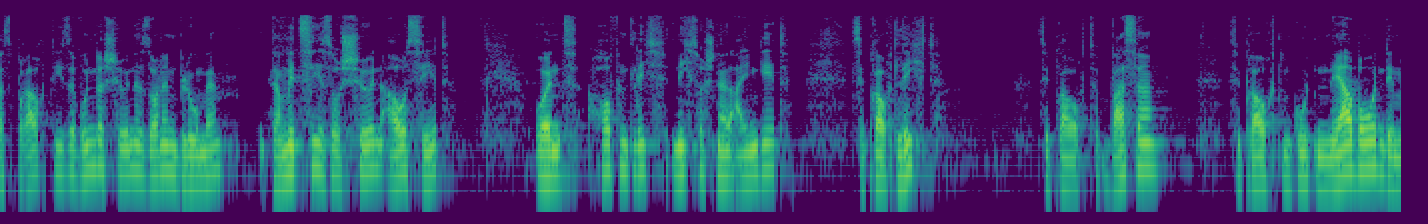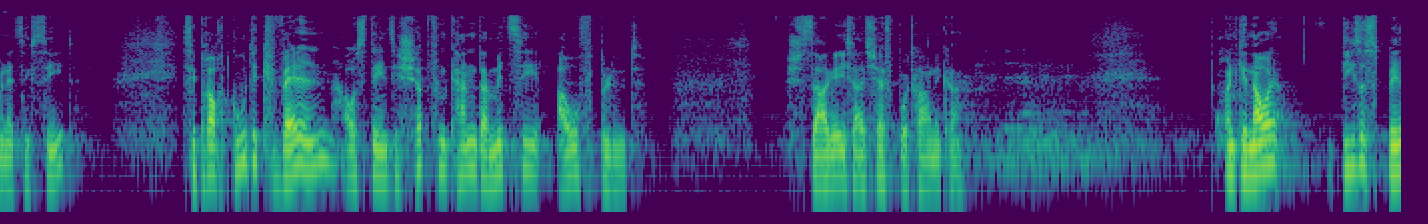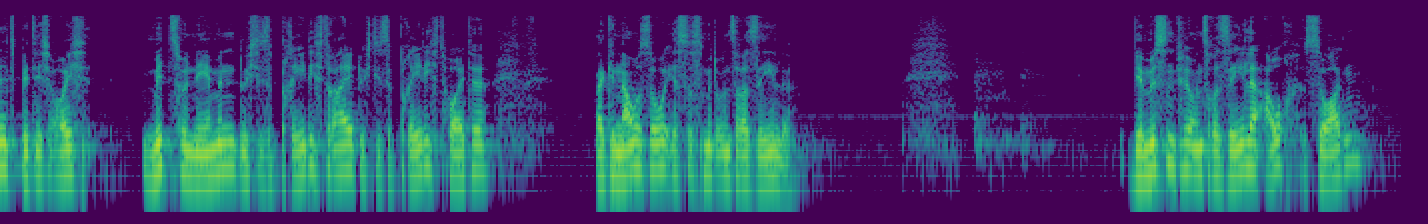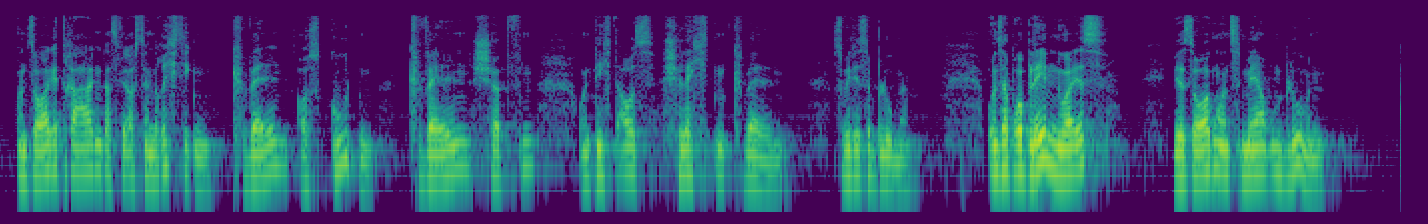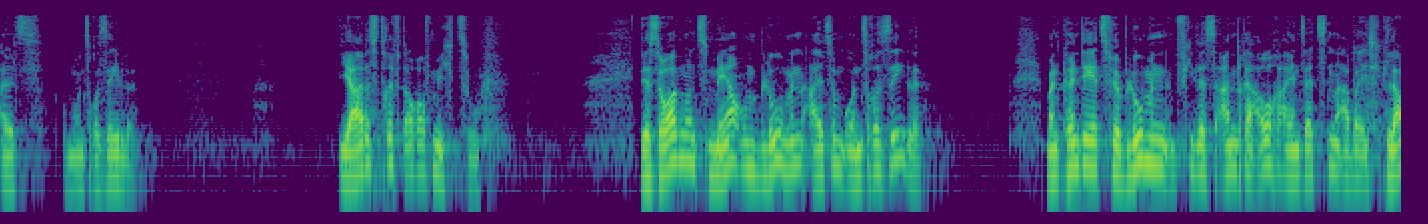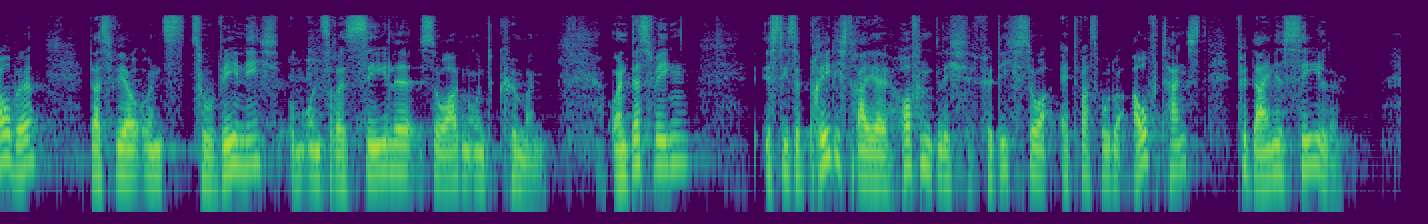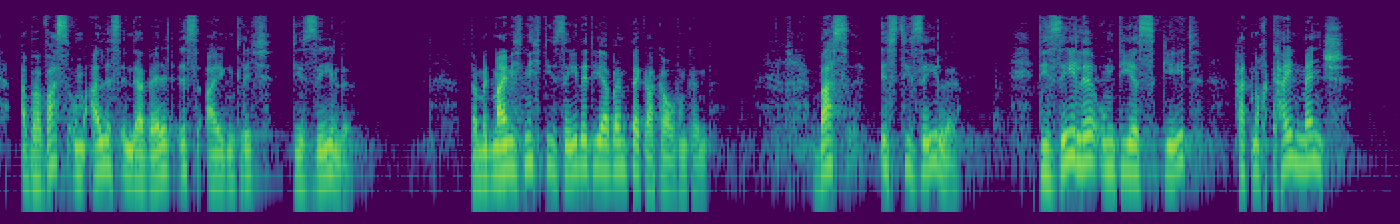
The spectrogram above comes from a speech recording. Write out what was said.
Was braucht diese wunderschöne Sonnenblume, damit sie so schön aussieht und hoffentlich nicht so schnell eingeht? Sie braucht Licht, sie braucht Wasser, sie braucht einen guten Nährboden, den man jetzt nicht sieht. Sie braucht gute Quellen, aus denen sie schöpfen kann, damit sie aufblüht. Sage ich als Chefbotaniker. Und genau dieses Bild bitte ich euch mitzunehmen durch diese Predigtreihe, durch diese Predigt heute, weil genau so ist es mit unserer Seele. Wir müssen für unsere Seele auch sorgen und Sorge tragen, dass wir aus den richtigen Quellen, aus guten Quellen schöpfen und nicht aus schlechten Quellen, so wie diese Blume. Unser Problem nur ist, wir sorgen uns mehr um Blumen als um unsere Seele. Ja, das trifft auch auf mich zu. Wir sorgen uns mehr um Blumen als um unsere Seele. Man könnte jetzt für Blumen vieles andere auch einsetzen, aber ich glaube, dass wir uns zu wenig um unsere Seele sorgen und kümmern. Und deswegen ist diese Predigtreihe hoffentlich für dich so etwas, wo du auftankst für deine Seele. Aber was um alles in der Welt ist eigentlich die Seele? Damit meine ich nicht die Seele, die ihr beim Bäcker kaufen könnt. Was ist die Seele? Die Seele, um die es geht, hat noch kein Mensch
